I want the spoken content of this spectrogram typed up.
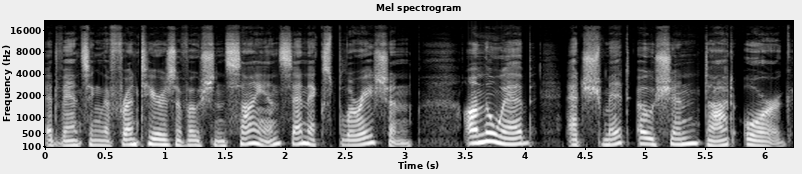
advancing the frontiers of ocean science and exploration, on the web at schmidtocean.org.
